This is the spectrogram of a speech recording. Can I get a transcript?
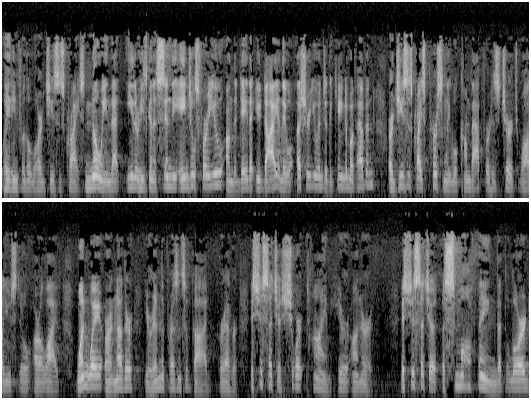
waiting for the Lord Jesus Christ, knowing that either He's going to send the angels for you on the day that you die and they will usher you into the kingdom of heaven, or Jesus Christ personally will come back for His church while you still are alive. One way or another, you're in the presence of God forever. It's just such a short time here on earth. It's just such a, a small thing that the Lord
